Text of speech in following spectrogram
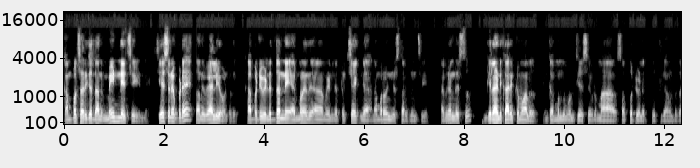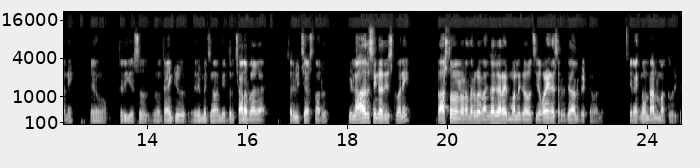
కంపల్సరీగా దాన్ని మెయింటెనెన్స్ చేయండి. చేసినప్పుడే దానికి వాల్యూ ఉంటుంది. కాబట్టి వీళ్ళిద్దరిని అభిమాని వీళ్ళని ప్రత్యేకంగా నంబర్ వన్ న్యూస్ తరపు నుంచి అభినందిస్తూ ఇలాంటి కార్యక్రమాలు ఇంకా ముందు ముందు చేసేప్పుడు మా సపోర్ట్ వీళ్ళకి పూర్తిగా ఉంటుందని మేము తెలియజేస్తూ థ్యాంక్ యూ వెరీ మచ్ మీ ఇద్దరు చాలా బాగా సర్వీస్ చేస్తున్నారు. వీళ్ళని ఆదర్శంగా తీసుకొని రాష్ట్రంలో ఉన్న వాళ్ళందరూ కూడా రంగగారి అభిమానులు కావచ్చు ఎవరైనా సరే విగ్రహాలు పెట్టిన వాళ్ళు ఈ రకంగా ఉండాలని మా కోరిక.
